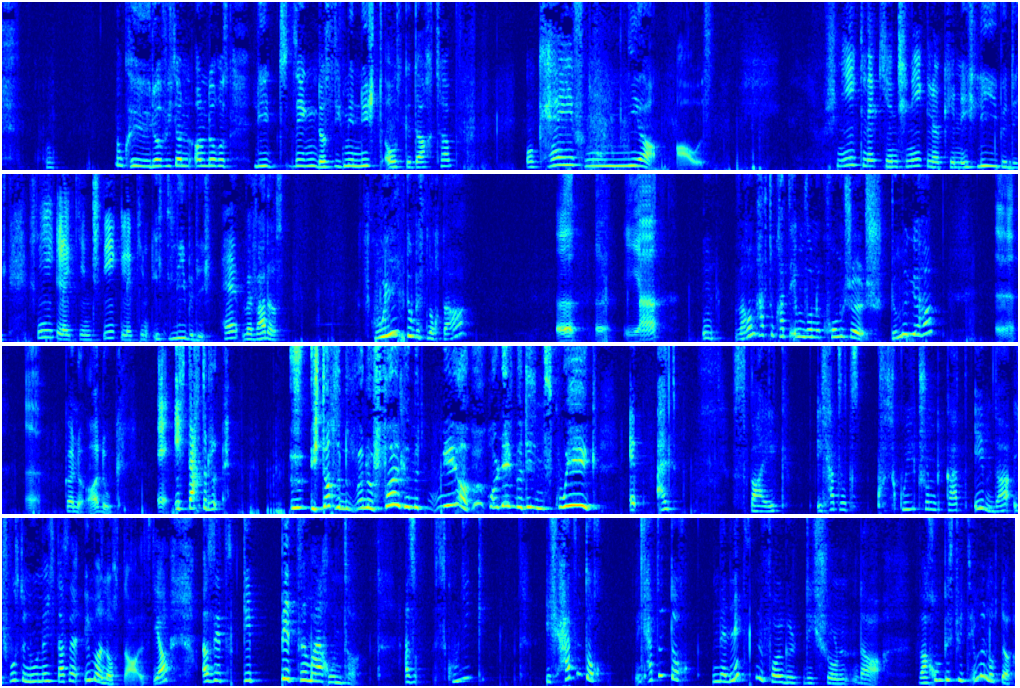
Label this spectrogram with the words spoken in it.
Okay, darf ich dann ein anderes Lied singen, das ich mir nicht ausgedacht habe? Okay, von mir aus. Schneeglöckchen, Schneeglöckchen, ich liebe dich. Schneeglöckchen, Schneeglöckchen, ich liebe dich. Hä, wer war das? Squeak, du bist noch da? Äh, äh, ja. Und warum hast du gerade eben so eine komische Stimme gehabt? Äh, äh. Keine Ahnung. Äh, ich dachte, du, äh, ich dachte, das wäre eine Folge mit mir und nicht mit diesem Squeak. Äh, halt, Spike, ich hatte Squeak schon gerade eben da. Ich wusste nur nicht, dass er immer noch da ist, ja? Also jetzt geh bitte mal runter. Also Squeak, ich hatte doch, ich hatte doch in der letzten Folge dich schon da. Warum bist du jetzt immer noch da?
